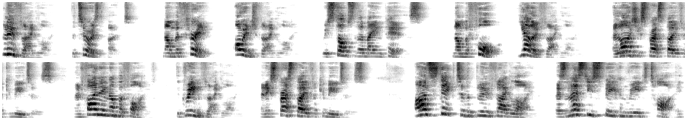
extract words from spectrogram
blue flag line, the tourist boat. Number three, orange flag line, which stops at the main piers. Number four, yellow flag line, a large express boat for commuters. And finally, number five, the green flag line, an express boat for commuters. I'd stick to the blue flag line, as unless you speak and read Thai,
